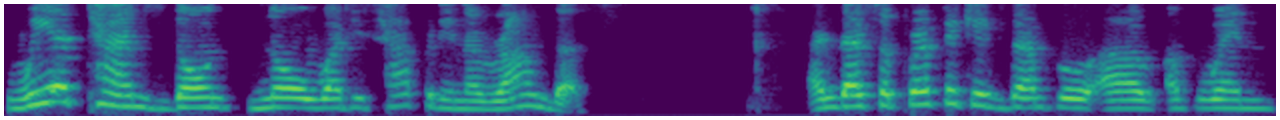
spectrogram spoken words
We at times don't know what is happening around us. And that's a perfect example of, of when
